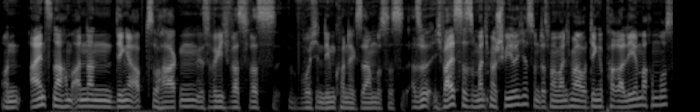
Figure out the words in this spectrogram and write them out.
Und eins nach dem anderen Dinge abzuhaken, ist wirklich was, was, wo ich in dem Kontext sagen muss, dass, also ich weiß, dass es manchmal schwierig ist und dass man manchmal auch Dinge parallel machen muss,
